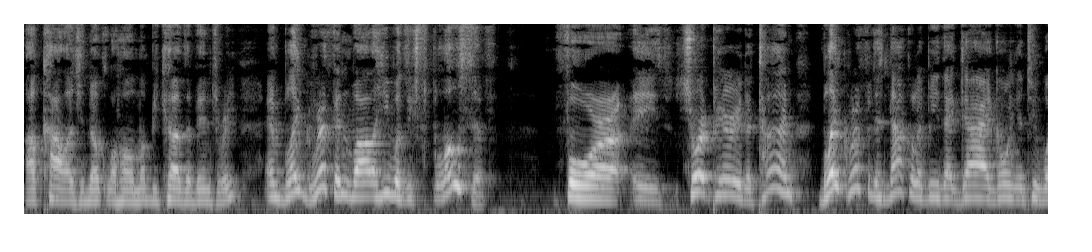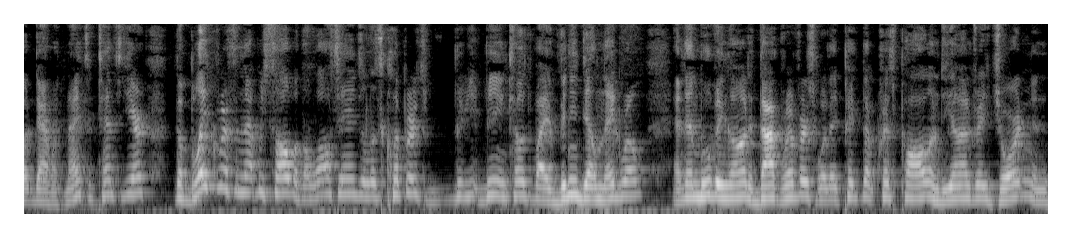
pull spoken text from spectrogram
of college in Oklahoma because of injury. And Blake Griffin, while he was explosive for a short period of time, Blake Griffin is not going to be that guy going into what down with ninth or tenth year. The Blake Griffin that we saw with the Los Angeles Clippers being coached by Vinny Del Negro, and then moving on to Doc Rivers, where they picked up Chris Paul and DeAndre Jordan and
